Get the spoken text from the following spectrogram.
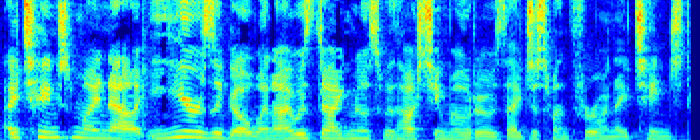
I changed mine out years ago when I was diagnosed with Hashimoto's. I just went through and I changed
